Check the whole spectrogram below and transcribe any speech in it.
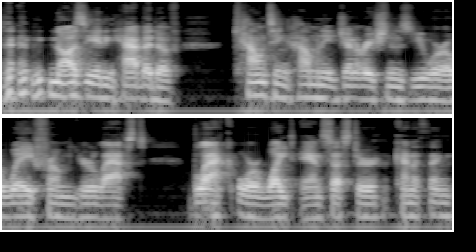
nauseating habit of counting how many generations you were away from your last black or white ancestor kind of thing.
